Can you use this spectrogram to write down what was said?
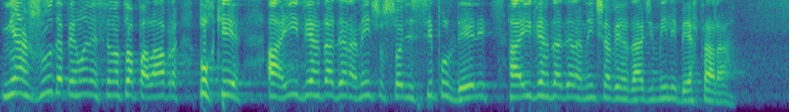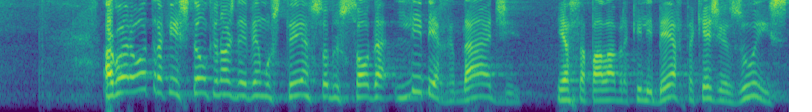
me ajuda a permanecer na tua palavra, porque aí verdadeiramente eu sou discípulo dele, aí verdadeiramente a verdade me libertará. Agora, outra questão que nós devemos ter sobre o sol da liberdade, e essa palavra que liberta, que é Jesus,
